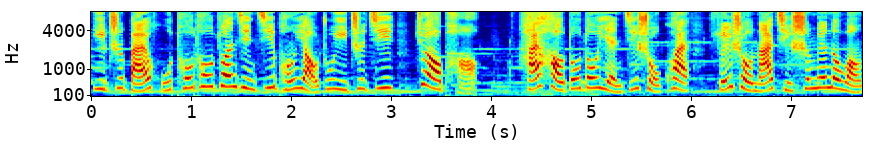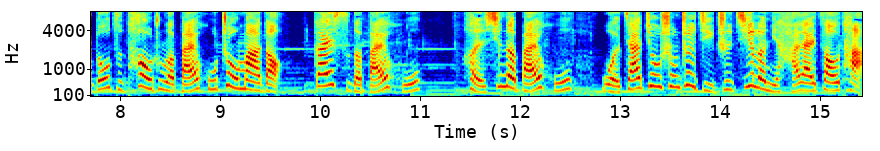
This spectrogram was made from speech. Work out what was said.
一只白狐偷偷钻进鸡棚，咬住一只鸡就要跑。还好兜兜眼疾手快，随手拿起身边的网兜子套住了白狐，咒骂道：“该死的白狐，狠心的白狐！我家就剩这几只鸡了，你还来糟蹋！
